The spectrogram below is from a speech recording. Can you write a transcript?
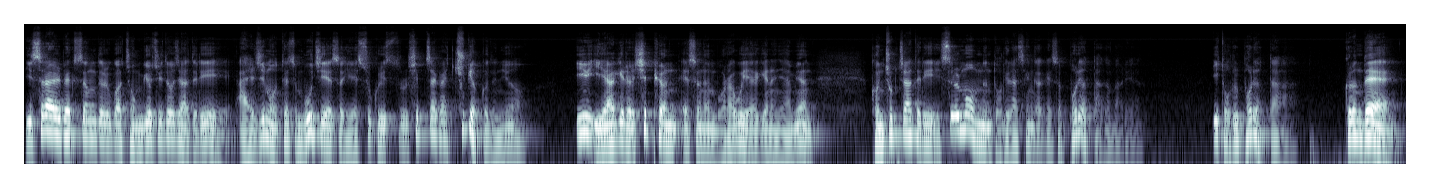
이스라엘 백성들과 종교 지도자들이 알지 못해서 무지해서 예수 그리스도를 십자가에 죽였거든요. 이 이야기를 시편에서는 뭐라고 이야기하느냐면 건축자들이 쓸모없는 돌이라 생각해서 버렸다 그 말이에요. 이 돌을 버렸다. 그런데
